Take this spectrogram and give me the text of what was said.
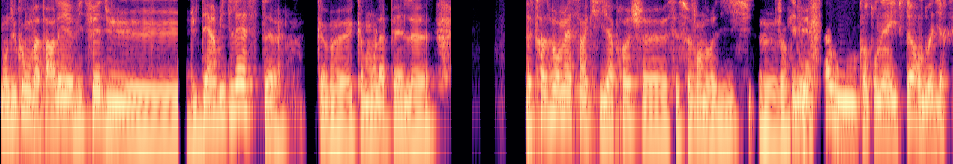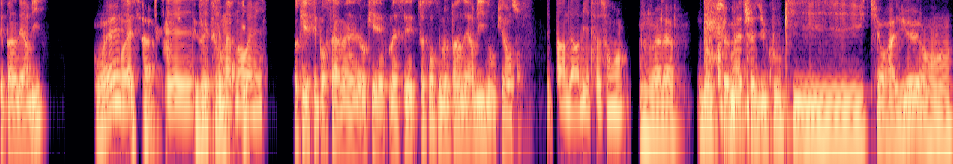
Bon, du coup, on va parler vite fait du, du derby de l'Est, comme, euh, comme on l'appelle. euh. Le Strasbourg-Metz hein, qui approche, euh, c'est ce vendredi euh, C'est 21. le cas où, quand on est un hipster, on doit dire que c'est pas un derby? Ouais, Ouais. c'est ça. C'est maintenant. Rémi. Ok, c'est pour ça. bah, ok, bah, c'est- de toute façon, c'est même pas un derby, donc euh, on s'en fout. C'est pas un derby de toute façon. hein. Voilà. Donc ce match du coup qui, qui aura lieu en,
